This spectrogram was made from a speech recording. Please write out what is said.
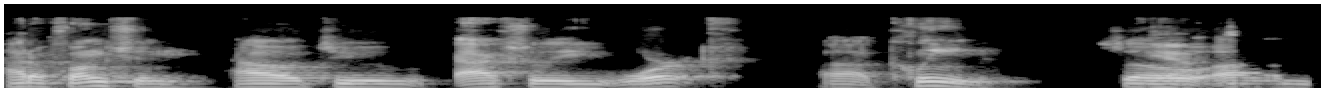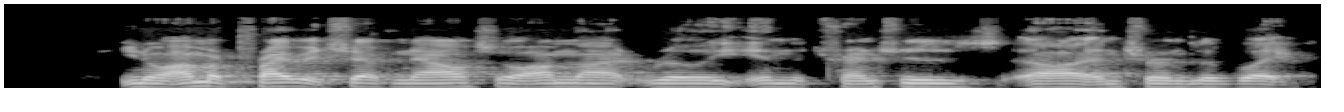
how to function, how to actually work uh, clean. So, yeah. um, you know, I'm a private chef now, so I'm not really in the trenches uh, in terms of like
